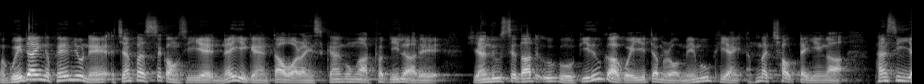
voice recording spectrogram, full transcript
မကွေးတိုင်းငဖဲမြို့နယ်အကြမ်းဖက်စစ်ကောင်စီရဲ့နေရီကန်တာဝါတိုင်းစကန်ကုန်းကထွက်ပြေးလာတဲ့ရန်သူစစ်သားတအုပ်ကိုပြည်သူ့ကာကွယ်ရေးတပ်မတော်မင်းမှုခရိုင်အမှတ်6တပ်ရင်းကဖမ်းဆီးရ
